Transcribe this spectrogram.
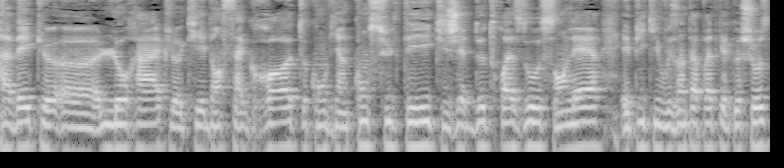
avec euh, l'oracle qui est dans sa grotte, qu'on vient consulter, qui jette deux trois os en l'air et puis qui vous interprète quelque chose.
